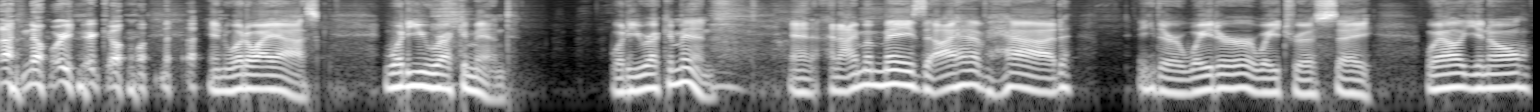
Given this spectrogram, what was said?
I know where you're going. and what do I ask? What do you recommend? What do you recommend? And and I'm amazed that I have had either a waiter or waitress say, "Well, you know,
